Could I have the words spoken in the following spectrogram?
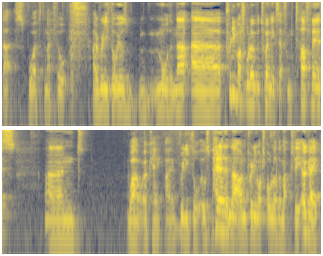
that's worse than I thought. I really thought he was more than that. Uh, pretty much all over 20 except from toughness. And wow, okay. I really thought it was better than that on pretty much all of them actually. Okay,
